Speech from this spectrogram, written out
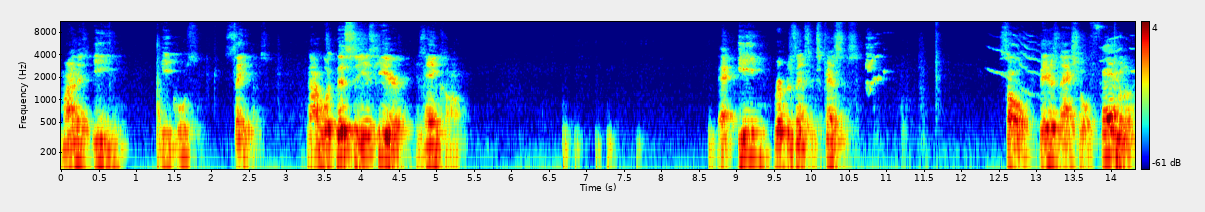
minus E equals savings. Now what this is here is income. That E represents expenses. So there's an actual formula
